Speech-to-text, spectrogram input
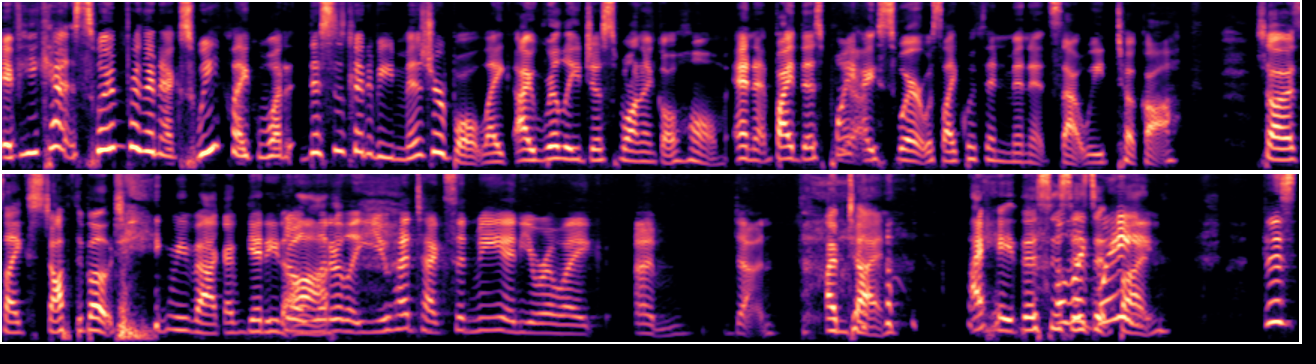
If he can't swim for the next week, like what? This is going to be miserable. Like I really just want to go home. And by this point, Yeah. I swear it was like within minutes that we took off. So I was like, stop the boat, take me back. I'm getting no, off. literally, you had texted me and you were like, "I'm done. I'm done. I hate this. This like, isn't wait. fun. This,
